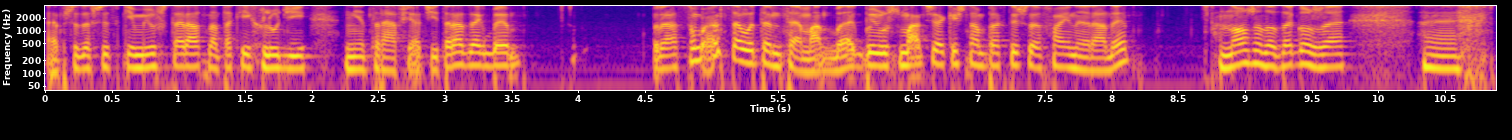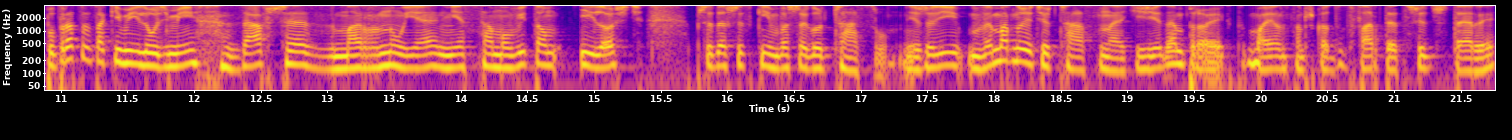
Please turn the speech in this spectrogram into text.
e, przede wszystkim już teraz na takich ludzi nie trafiać. I teraz jakby reasumując cały ten temat, bo jakby już macie jakieś tam praktyczne, fajne rady, Dążę do tego, że e, współpraca z takimi ludźmi zawsze zmarnuje niesamowitą ilość przede wszystkim waszego czasu. Jeżeli wy marnujecie czas na jakiś jeden projekt, mając na przykład otwarte 3-4,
